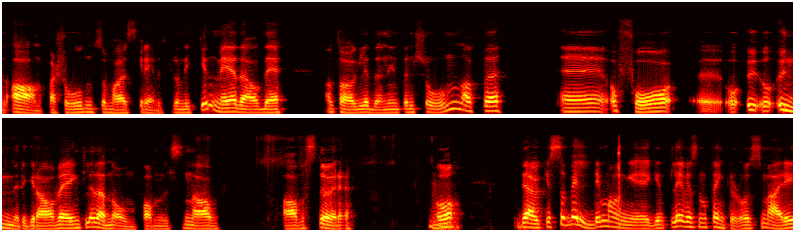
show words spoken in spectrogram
en annen person som har skrevet kronikken, med da det antagelig den intensjonen at eh, å få eh, å, å undergrave egentlig denne omfavnelsen av av Støre. Mm. Og det er jo ikke så veldig mange, egentlig, hvis man tenker det, som er i,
